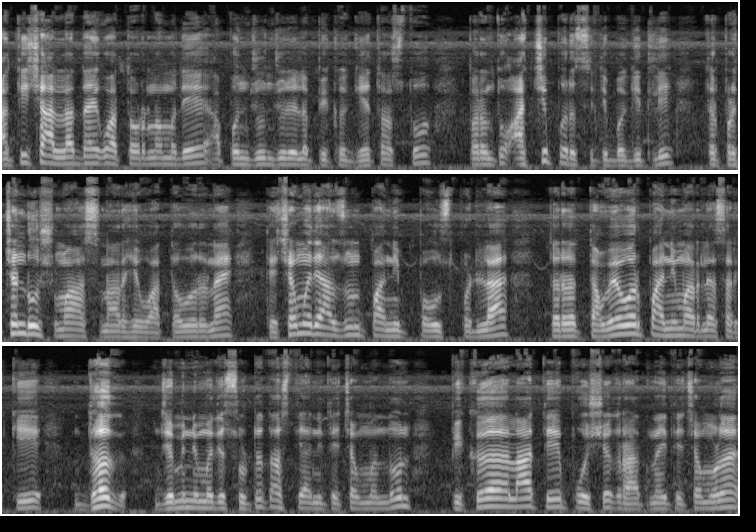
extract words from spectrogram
अतिशय आल्हाददायक वातावरणामध्ये आपण जून जुलैला पिकं घेत असतो. परंतु आजची परिस्थिती बघितली तर प्रचंड उष्मा असणार हे वातावरण आहे. त्याच्यामध्ये अजून पाणी पाऊस पडला तर तव्यावर पाणी मारल्यासारखी धग जमिनीमध्ये सुटत असते आणि त्याच्यामधून पिकाला ते पोषक राहत नाही. त्याच्यामुळं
